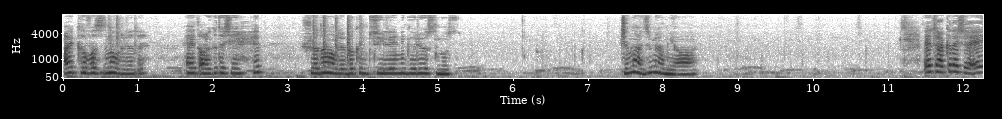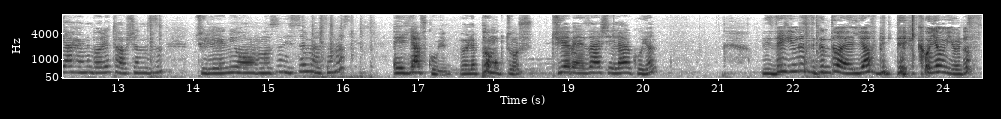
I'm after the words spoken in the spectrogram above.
Ay kafasına vuruyordu. Evet arkadaşlar hep şuradan alıyor. Bakın tüylerini görüyorsunuz. Canı acımıyor mu ya? Evet arkadaşlar eğer hani böyle tavşanınızın tüylerini yolmasını istemiyorsanız elyaf koyun. Böyle pamuktur. Tüye benzer şeyler koyun. Bizde şimdi sıkıntı o. Elyaf bitti. Koyamıyoruz.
